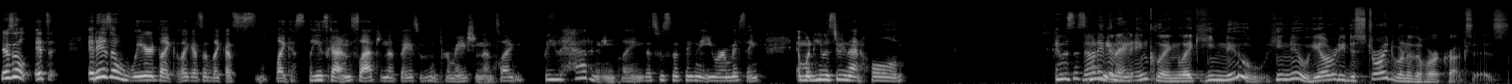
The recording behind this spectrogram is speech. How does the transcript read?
there's a. It's it is a weird like like I said like a like a, he's gotten slapped in the face with information. It's like, but you had an inkling. This was the thing that you were missing. And when he was doing that whole, it was Not movie, even right? an inkling. Like he knew. He knew. He already destroyed one of the Horcruxes.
